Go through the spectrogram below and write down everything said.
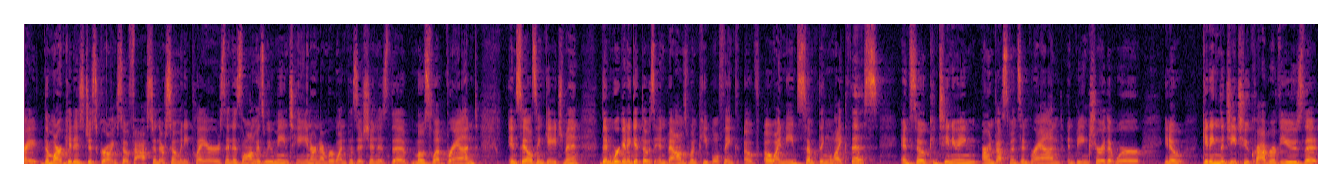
Right, the market is just growing so fast, and there's so many players. And as long as we maintain our number one position as the most loved brand in sales engagement, then we're going to get those inbounds when people think of, oh, I need something like this and so continuing our investments in brand and being sure that we're, you know, getting the G2 crowd reviews that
